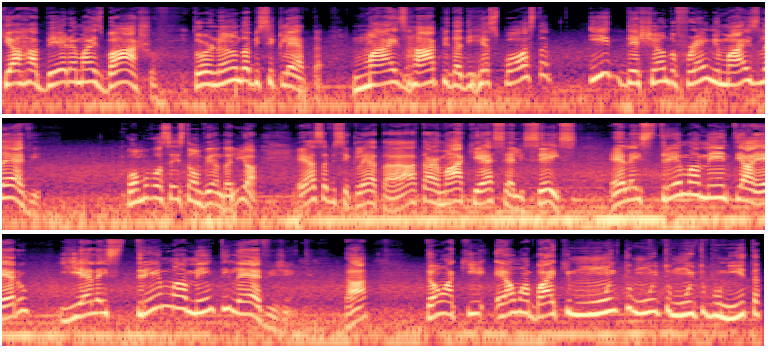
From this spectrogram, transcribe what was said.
que a rabeira é mais baixo, tornando a bicicleta mais rápida de resposta e deixando o frame mais leve. Como vocês estão vendo ali, ó, essa bicicleta, a Tarmac SL6, ela é extremamente aero e ela é extremamente leve, gente, tá? Então aqui é uma bike muito, muito, muito bonita,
